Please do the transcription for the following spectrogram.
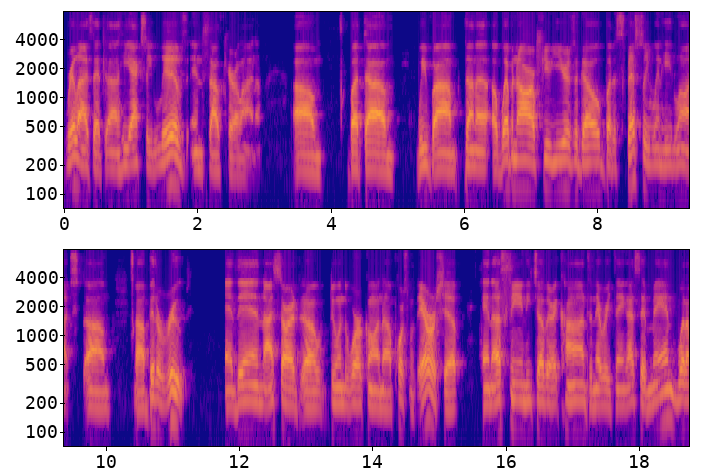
realize that uh, he actually lives in South Carolina. Um, but um, we've um, done a, a webinar a few years ago, but especially when he launched um, uh, Bitter Root and then I started uh, doing the work on uh, Portsmouth Aeroship and us seeing each other at cons and everything. I said, man, what I,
